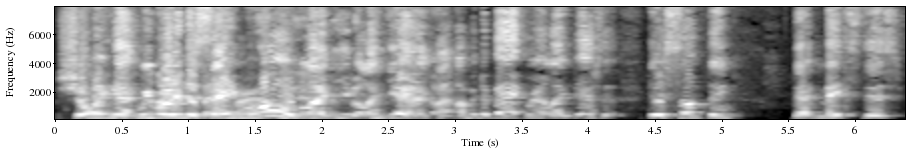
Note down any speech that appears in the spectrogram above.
showing that we were in in the, the same room. yeah. Like you know, like yeah, I, I'm in the background. Like there's there's something that makes this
